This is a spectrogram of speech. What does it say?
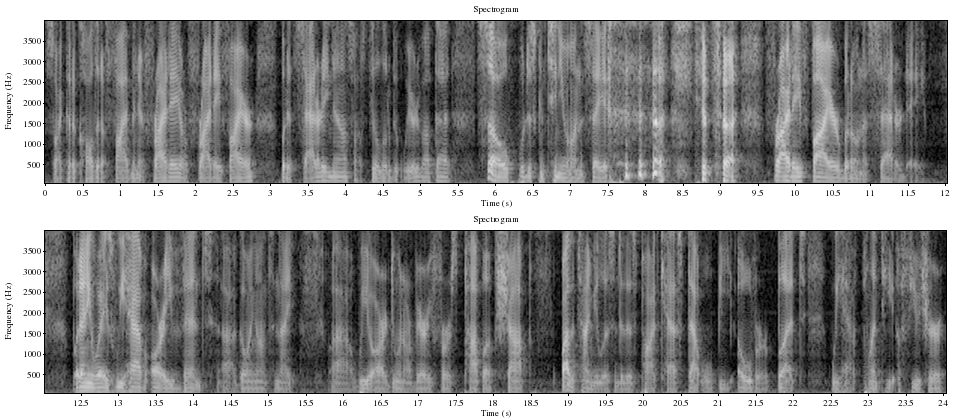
so I could have called it a five minute Friday or Friday Fire, but it's Saturday now, so I feel a little bit weird about that. So we'll just continue on and say it's a Friday Fire, but on a Saturday. But anyways, we have our event uh, going on tonight. Uh, we are doing our very first pop up shop. By the time you listen to this podcast, that will be over, but we have plenty of future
